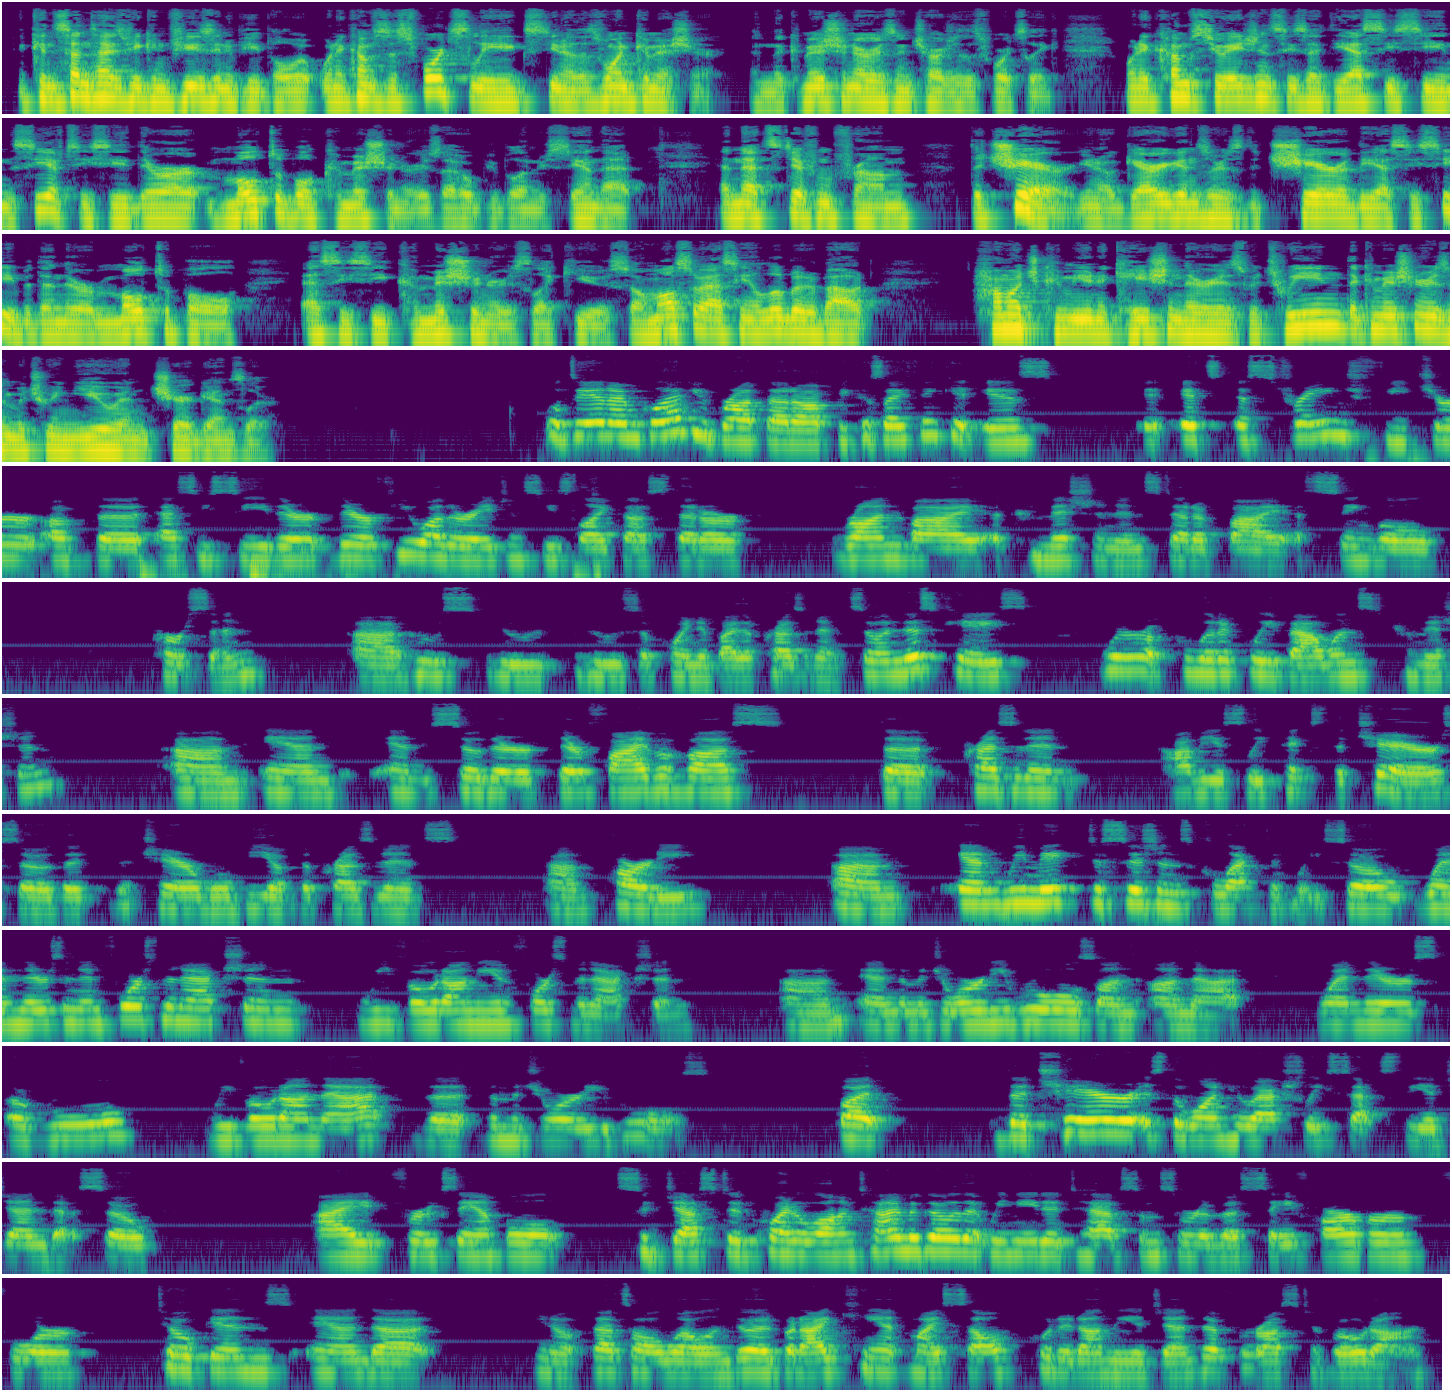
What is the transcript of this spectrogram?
it can sometimes be confusing to people when it comes to sports leagues you know there's one commissioner and the commissioner is in charge of the sports league when it comes to agencies like the sec and the cftc there are multiple commissioners i hope people understand that and that's different from the chair. You know, Gary Gensler is the chair of the SEC, but then there are multiple SEC commissioners like you. So I'm also asking a little bit about how much communication there is between the commissioners and between you and Chair Gensler. Well, Dan, I'm glad you brought that up because I think it is it's a strange feature of the SEC. There there are a few other agencies like us that are run by a commission instead of by a single person uh, who's who who's appointed by the president. So in this case, we're a politically balanced commission, um, and and so there there are five of us. The president obviously picks the chair, so that the chair will be of the president's um, party. Um, and we make decisions collectively. So when there's an enforcement action, we vote on the enforcement action, um, and the majority rules on on that. When there's a rule, we vote on that. The the majority rules, but the chair is the one who actually sets the agenda. So I, for example, suggested quite a long time ago that we needed to have some sort of a safe harbor for tokens and uh, you know that's all well and good but i can't myself put it on the agenda for us to vote on.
